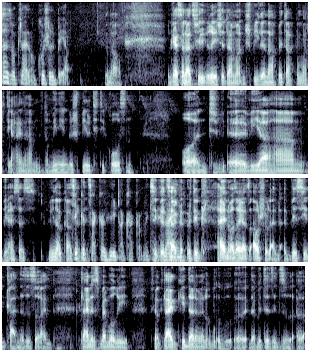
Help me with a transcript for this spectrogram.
Also kleiner Kuschelbär. Genau. Und gestern hat es viel geregnet, da haben wir einen Spielenachmittag gemacht. Die einen haben Dominion gespielt, die Großen. Und äh, wir haben, wie heißt das? Hühnerkacke. Zicke, zacke, Hühnerkacke mit Zicke, Kleinen. zacke mit dem Kleinen, was er jetzt auch schon ein, ein bisschen kann. Das ist so ein kleines Memory für Kleinkinder. Da werden, äh, in der Mitte sind so äh,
